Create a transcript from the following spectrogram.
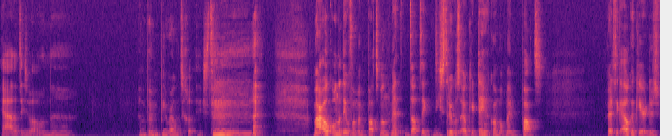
Ja, dat is wel een, eh, een bumpy road geweest. Hmm. Maar ook onderdeel van mijn pad. Want met dat ik die struggles elke keer tegenkwam op mijn pad, werd ik elke keer dus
